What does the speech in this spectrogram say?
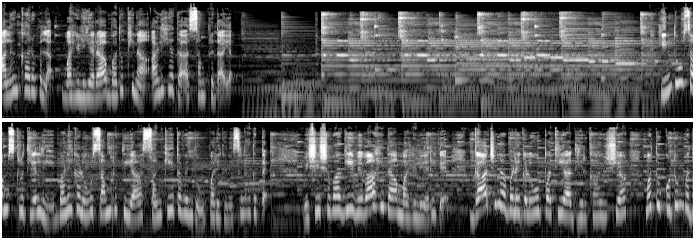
ಅಲಂಕಾರವಲ್ಲ, ಮಹಿಳೆಯರ ಬದುಕಿನ ಅಳಿಯದ ಸಂಪ್ರದಾಯ. ಹಿಂದೂ ಸಂಸ್ಕೃತಿಯಲ್ಲಿ ಬಳೆಗಳು ಸಮೃದ್ಧಿಯ ಸಂಕೇತವೆಂದು ಪರಿಗಣಿಸಲಾಗುತ್ತೆ. ವಿಶೇಷವಾಗಿ ವಿವಾಹಿತ ಮಹಿಳೆಯರಿಗೆ ಗಾಜಿನ ಬಳೆಗಳು ಪತಿಯ ದೀರ್ಘಾಯುಷ್ಯ ಮತ್ತು ಕುಟುಂಬದ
